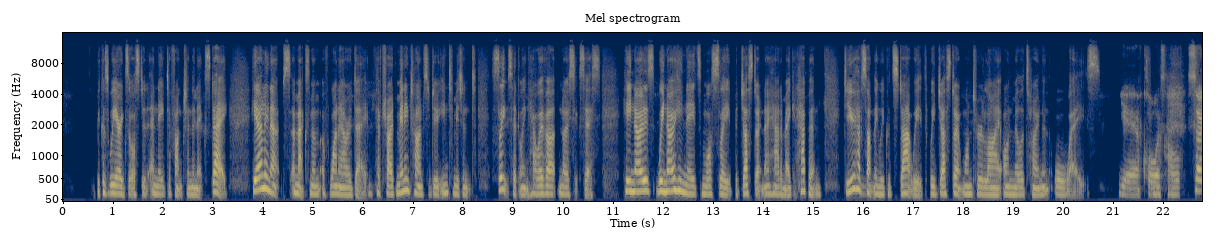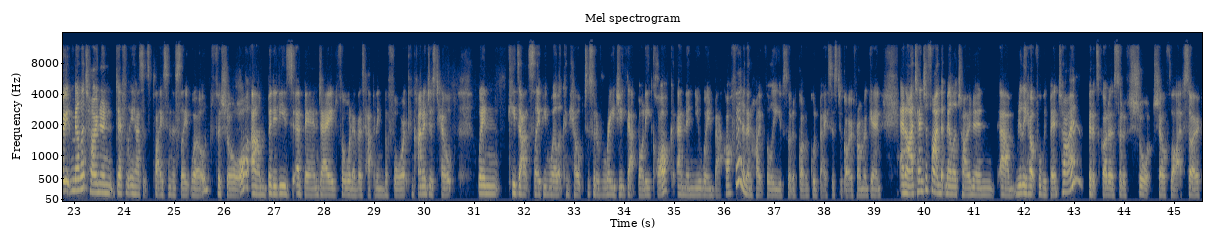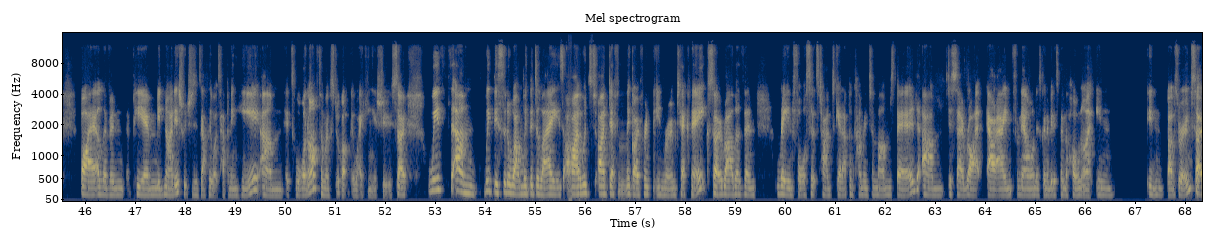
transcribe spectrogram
because we are exhausted and need to function the next day. He only naps a maximum of one hour a day. Have tried many times to do intermittent sleep settling, however, no success. He knows we know he needs more sleep, but just don't know how to make it happen. Do you have Mm. something we could start with? We just don't want to rely on melatonin always. Yeah, of course. So melatonin definitely has its place in the sleep world for sure, um, but it is a band aid for whatever's happening before. It can kind of just help when kids aren't sleeping well. It can help to sort of rejig that body clock, and then you wean back off it, and then hopefully you've sort of got a good basis to go from again. And I tend to find that melatonin um, really helpful with bedtime. but it's got a sort of short shelf life. So by 11 p.m. midnightish, which is exactly what's happening here, um, it's worn off, and we've still got their waking issue. So with um, with this little one, with the delays, I would I definitely go for an in-room technique. So rather than reinforce that it's time to get up and come into mum's bed, um, just say right, our aim from now on is going to be to spend the whole night in in Bub's room. So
